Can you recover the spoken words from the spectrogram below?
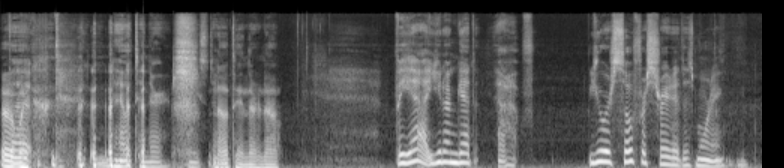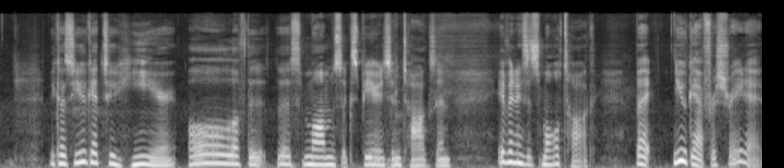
Oh my no Tinder, please don't. No Tinder, no. But yeah, you don't get. Uh, f- you were so frustrated this morning because you get to hear all of the this mom's experience in talks and even if it's small talk, but you get frustrated.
